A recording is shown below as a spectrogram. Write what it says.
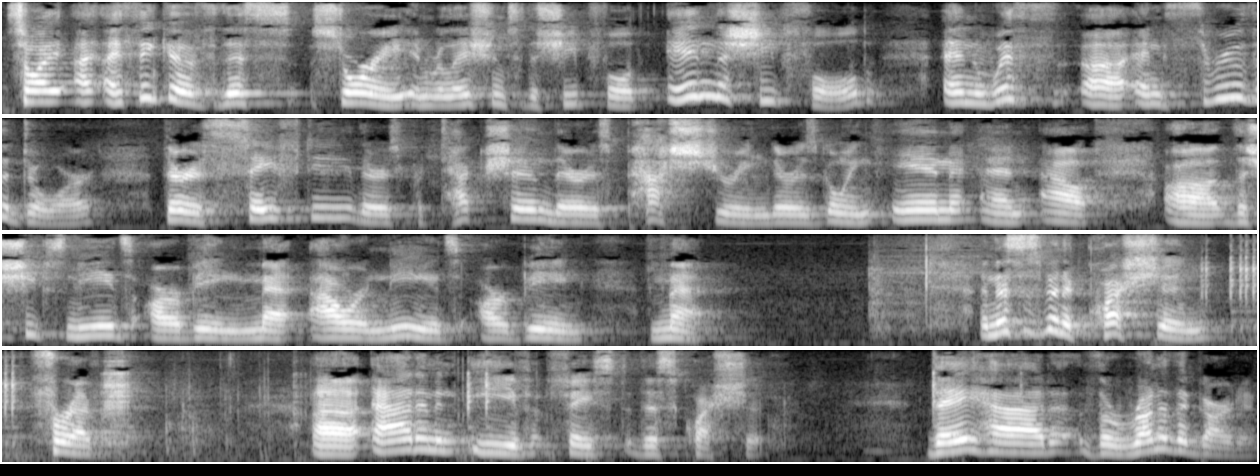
So I, I think of this story in relation to the sheepfold. In the sheepfold, and, with, uh, and through the door, there is safety, there is protection, there is pasturing, there is going in and out. Uh, the sheep's needs are being met, our needs are being met. And this has been a question forever. Uh, Adam and Eve faced this question. They had the run of the garden.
